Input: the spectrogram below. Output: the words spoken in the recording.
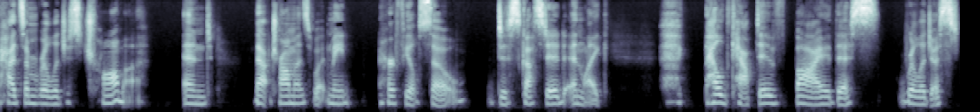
had some religious trauma and that trauma is what made her feel so disgusted and like held captive by this religious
